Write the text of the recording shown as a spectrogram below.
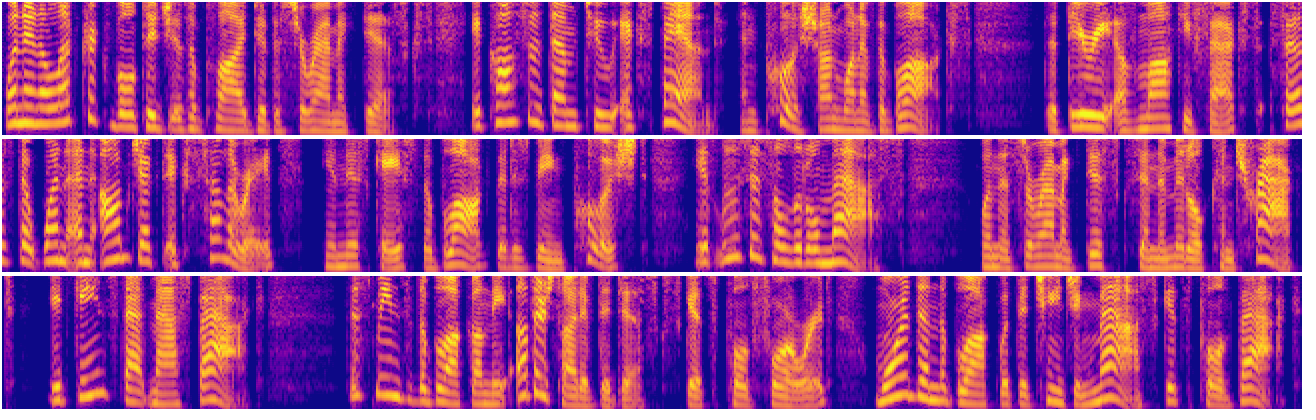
When an electric voltage is applied to the ceramic discs, it causes them to expand and push on one of the blocks. The theory of Mach effects says that when an object accelerates, in this case the block that is being pushed, it loses a little mass. When the ceramic discs in the middle contract, it gains that mass back. This means the block on the other side of the discs gets pulled forward more than the block with the changing mass gets pulled back.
